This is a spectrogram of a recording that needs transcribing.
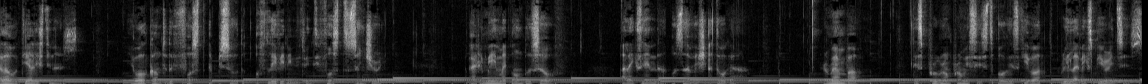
Hello, dear listeners. You're welcome to the first episode of Living in the 21st Century. I remain my humble self, Alexander Osavish Atoga. Remember, this program promises to always give out real life experiences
